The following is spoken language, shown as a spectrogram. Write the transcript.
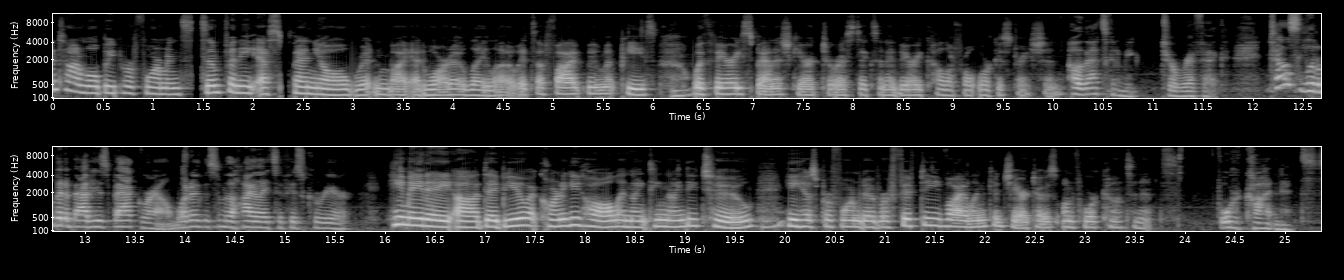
Anton will be performing Symphony Espanol, written by Eduardo Lalo. It's a five movement piece mm-hmm. with very Spanish characteristics and a very colorful orchestration. Oh, that's going to be terrific. Tell us a little bit about his background. What are the, some of the highlights of his career? He made a uh, debut at Carnegie Hall in 1992. Mm-hmm. He has performed over 50 violin concertos on four continents. Four continents.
